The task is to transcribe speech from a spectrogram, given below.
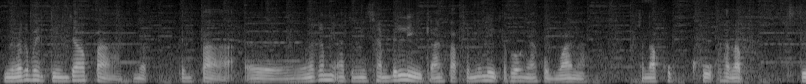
หรือแล้วก็เป็นธีมเจ้าป่าแบบเป็นป่า เออแล้วก็มีอาจจะมีแชมเปี้ยนลีกการปรับแชมเปี้ยนลีกกับพวกนี้ผมว่านะสำหรับคุกคุกสำหรับซี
